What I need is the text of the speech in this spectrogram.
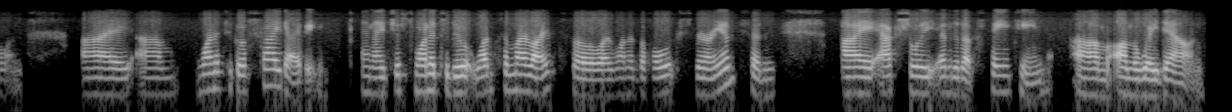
one. I um, wanted to go skydiving, and I just wanted to do it once in my life. So I wanted the whole experience, and I actually ended up fainting um, on the way down.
